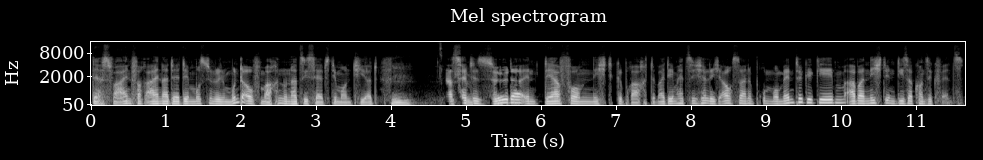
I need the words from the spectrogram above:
das war einfach einer, der dem musste nur den Mund aufmachen und hat sich selbst demontiert. Hm. Das hätte Söder in der Form nicht gebracht. Bei dem hätte es sicherlich auch seine Momente gegeben, aber nicht in dieser Konsequenz.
